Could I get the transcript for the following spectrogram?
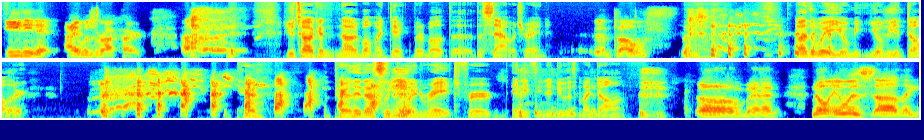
eating it, I was rock hard. You're talking not about my dick, but about the the sandwich, right? Both. By the way, you owe me you owe me a dollar. Apparently, apparently that's the going rate for anything to do with my dong. oh man, no, it was uh, like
